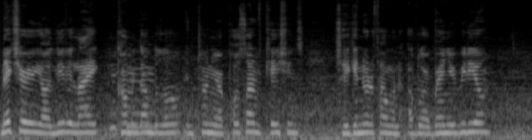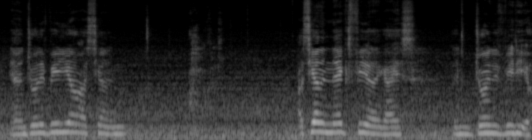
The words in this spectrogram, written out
make sure y'all leave a like, comment down below, and turn your post notifications so you get notified when I upload a brand new video. And enjoy the video. I'll see you on. Oh, I'll see you on the next video, guys. Enjoy the video.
